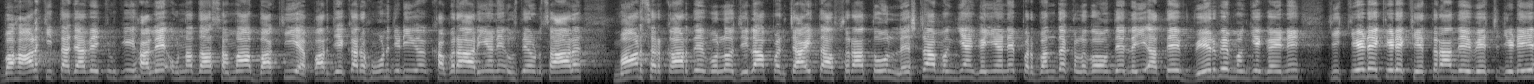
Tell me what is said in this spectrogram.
ਬਹਾਲ ਕੀਤਾ ਜਾਵੇ, ਕਿਉਂਕਿ ਹਾਲੇ ਉਹਨਾਂ ਦਾ ਸਮਾਂ ਬਾਕੀ ਹੈ। ਪਰ ਜੇਕਰ ਹੁਣ ਜਿਹੜੀ ਖਬਰਾਂ ਆ ਰਹੀਆਂ ਨੇ, ਉਸ ਦੇ ਅਨੁਸਾਰ ਮਾਨ ਸਰਕਾਰ ਦੇ ਵੱਲੋਂ ਜ਼ਿਲ੍ਹਾ ਪੰਚਾਇਤ ਅਫਸਰਾਂ ਤੋਂ ਲਿਸਟਾਂ ਮੰਗੀਆਂ ਗਈਆਂ ਨੇ ਪ੍ਰਬੰਧਕ ਲਗਾਉਣ ਦੇ ਲਈ ਅਤੇ ਵੇਰਵੇ ਮੰਗੇ ਗਏ ਨੇ ਕਿ ਕਿਹੜੇ-ਕਿਹੜੇ ਖੇਤਰਾਂ ਦੇ ਵਿੱਚ ਜਿਹੜੇ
